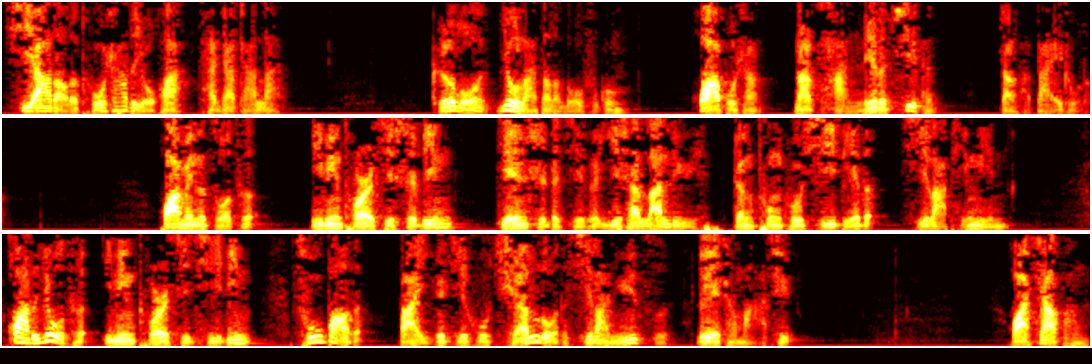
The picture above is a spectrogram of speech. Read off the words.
西阿岛的屠杀的油画参加展览。格罗又来到了罗浮宫，画布上那惨烈的气氛让他呆住了。画面的左侧，一名土耳其士兵监视着几个衣衫褴褛、正痛哭惜别的希腊平民；画的右侧，一名土耳其骑兵粗暴的把一个几乎全裸的希腊女子掠上马去。画下方，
